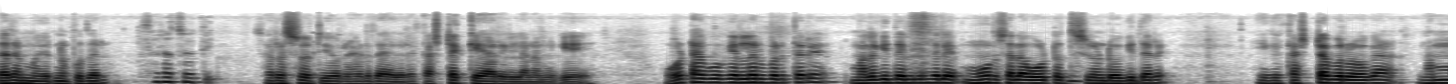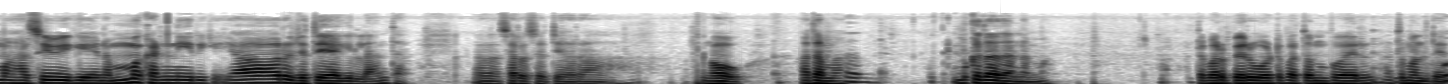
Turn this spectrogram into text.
ದಡಮ್ಮ ಇರ್ನ ಪುದರ್ ಸರಸ್ವತಿ. ಸರಸ್ವತಿಯವರು ಹೇಳ್ತಾ ಇದ್ದಾರೆ ಕಷ್ಟಕ್ಕೆ ಯಾರಿಲ್ಲ ನಮಗೆ. ಓಟ್ ಎಲ್ಲರೂ ಬರ್ತಾರೆ. ಮಲಗಿದಲ್ಲಿಂದಲೇ ಮೂರು ಸಲ ಓಟ್ ಹೊತ್ತಿಸ್ಕೊಂಡು ಹೋಗಿದ್ದಾರೆ. ಈಗ ಕಷ್ಟ ಬರುವಾಗ ನಮ್ಮ ಹಸಿವಿಗೆ ನಮ್ಮ ಕಣ್ಣೀರಿಗೆ ಯಾರೂ ಜೊತೆಯಾಗಿಲ್ಲ ಅಂತ ಸರಸ್ವತಿಯವರ ನೋವು. ಅದಮ್ಮ ಬುಕ್ಕದಾದಣ್ಣಮ್ಮ ಅತ್ತ ಬರ್ಪೇರು ಓಟು ಪತ್ತೊಂದು ಪೋಯರು ಅತ್ತ ಮಲ್ದೇರು?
